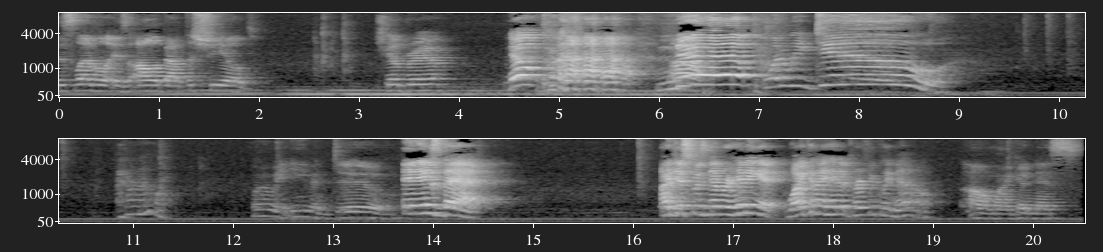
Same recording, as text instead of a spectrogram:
This level is all about the shield. Shield brew. Nope. Uh, nope. what do we do? I don't know. What do we even do? It is that. I just was never hitting it. Why can I hit it perfectly now? Oh my goodness.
